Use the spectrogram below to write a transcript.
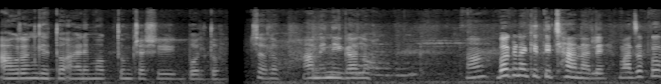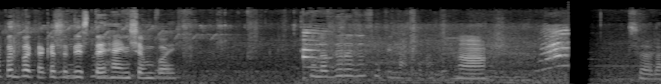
आवरून घेतो आणि मग तुमच्याशी बोलतो. चलो आम्ही निघालो. हां? बघ ना किती छान आले. माझं पोपट बघा कसं दिसतंय हँडशम बॉय तुला गरजच होती हां. चला.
